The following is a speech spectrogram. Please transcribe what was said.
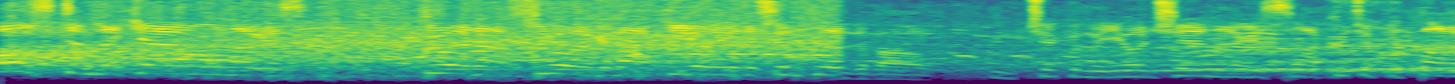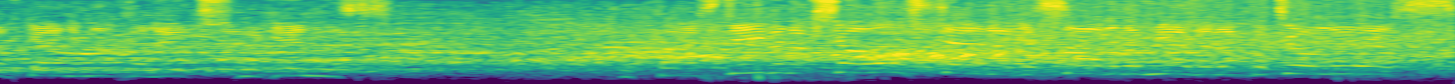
Alston le cawn. Agus. Dwyd a siwr gyda Giri y siwmpl. Gyda bal. Check yma Iwan Shin. Agus. Cwtioch y barach gain i Mathelich. McGinnis. Stephen Shaw Alston. Agus. Safod y miaf yna. Joe Lewis.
